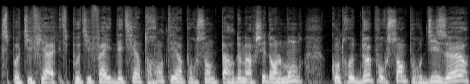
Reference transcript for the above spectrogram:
Spotify, Spotify détient 31% de parts de marché dans le monde contre 2% pour Deezer.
